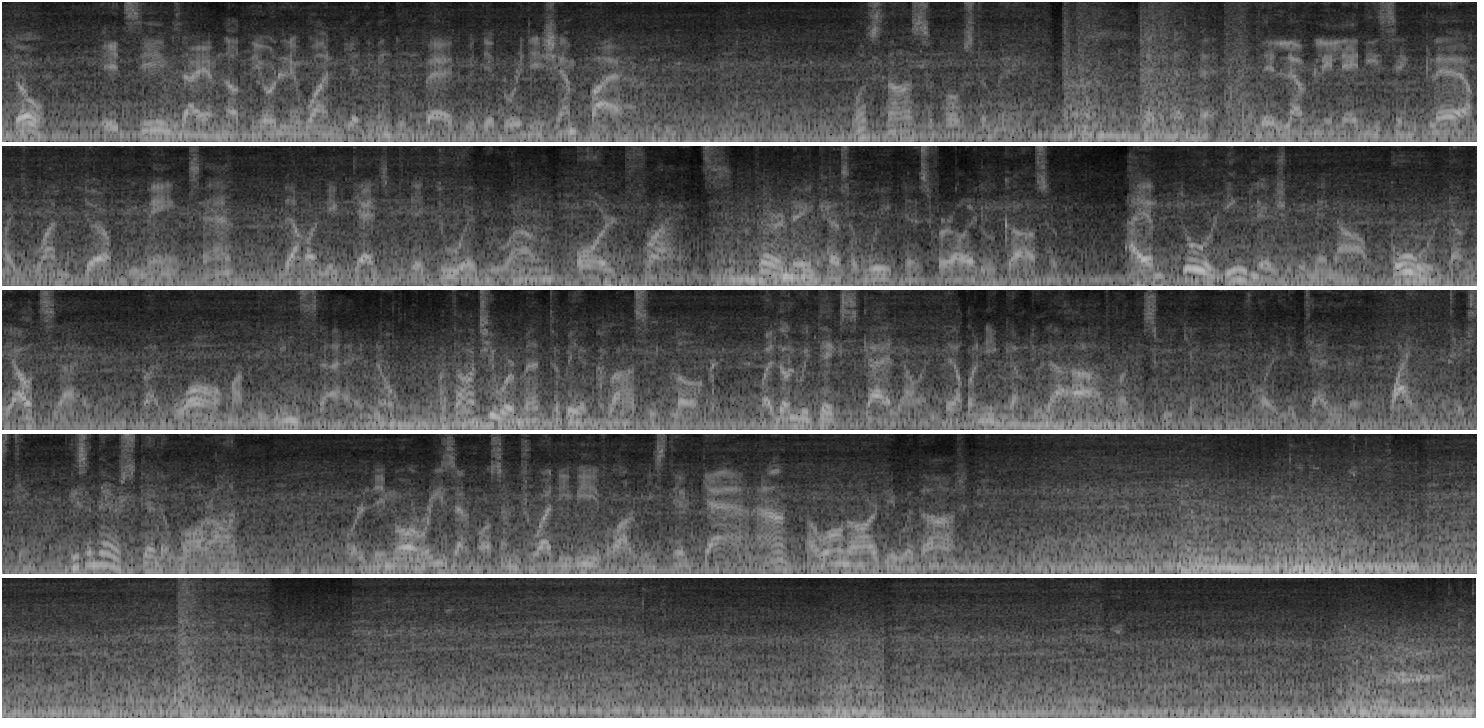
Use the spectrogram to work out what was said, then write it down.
So, it seems I am not the only one getting into bed with the British Empire. What's that supposed to mean? the lovely Lady Sinclair is one dirty minx, eh? Veronique tells me the two of you are old friends. Veronique has a weakness for idle gossip. I am told English women are cold on the outside, but warm on the inside, no? I thought you were meant to be a classy bloke. Why don't we take Skylar and Veronique up to Le Havre this weekend for a little wine tasting? Isn't there still a war on? All the more reason for some joie de vivre while we still can, huh? I won't argue with that.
